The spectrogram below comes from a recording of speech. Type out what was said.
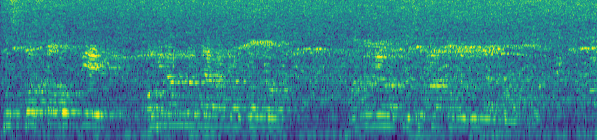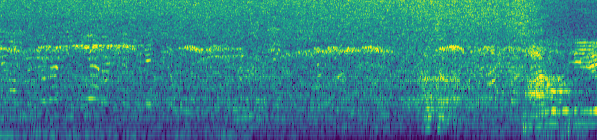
পুষ্পস্তবক দিয়ে অভিনন্দন জানানোর জন্য মাননীয় শিশুকান্ত মজুমদার মহাশয় আচ্ছা স্মারক দিয়ে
